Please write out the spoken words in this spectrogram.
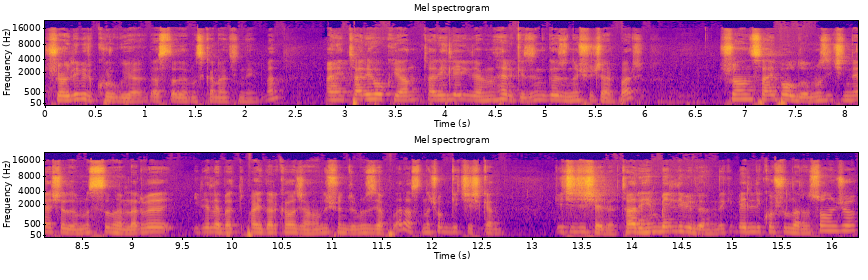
şöyle bir kurguya rastladığımız kanaatindeyim ben. Hani tarih okuyan, tarihle ilgilenen herkesin gözüne şu çarpar. Şu an sahip olduğumuz, içinde yaşadığımız sınırlar ve ilelebet paydar kalacağını düşündüğümüz yapılar aslında çok geçişken, geçici şeyler. Tarihin belli bir dönemindeki belli koşulların sonucu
